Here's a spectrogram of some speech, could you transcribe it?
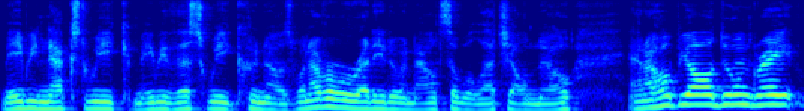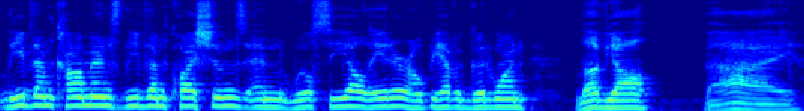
maybe next week, maybe this week, who knows. Whenever we're ready to announce it, we'll let y'all know. And I hope y'all are doing great. Leave them comments, leave them questions, and we'll see y'all later. Hope you have a good one. Love y'all. Bye.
